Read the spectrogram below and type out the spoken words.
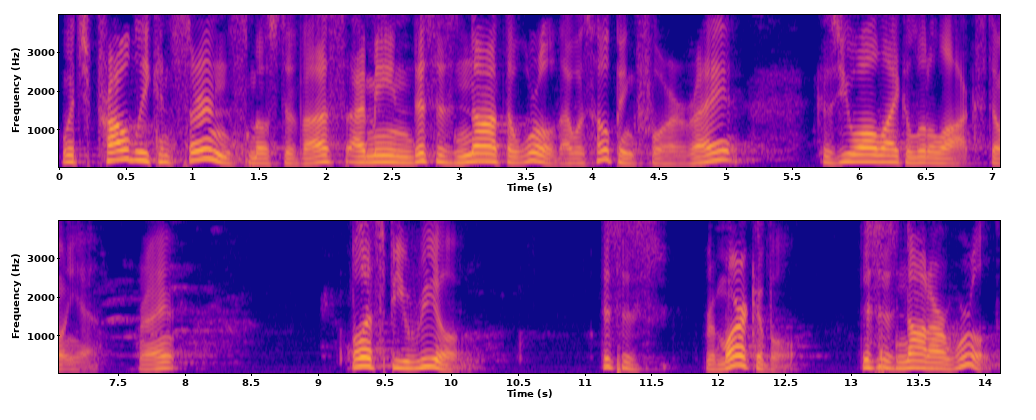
Which probably concerns most of us. I mean, this is not the world I was hoping for, right? Because you all like a little ox, don't you? Right? But let's be real. This is remarkable. This is not our world.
